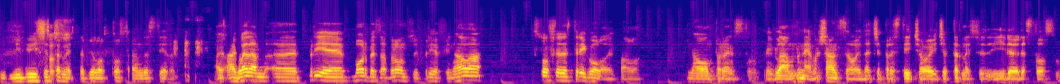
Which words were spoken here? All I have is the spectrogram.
I 2014. je bilo 171. A, a gledam, e, prije borbe za broncu i prije finala, 163 golova je palo na ovom prvenstvu. I gledam, nema šanse ovaj da će prestići ovaj 14 i 98.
